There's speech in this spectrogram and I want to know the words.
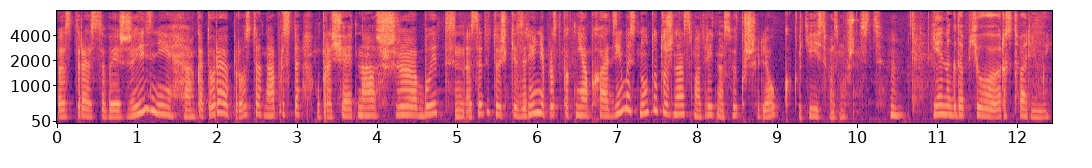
э, стрессовой жизни, э, которая просто-напросто упрощает наш быт. С этой точки зрения просто как необходимость, ну тут уже надо смотреть на свой кошелек, какие есть возможности. Я иногда пью растворимый растворимый.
